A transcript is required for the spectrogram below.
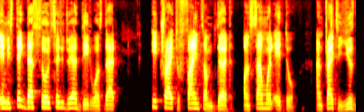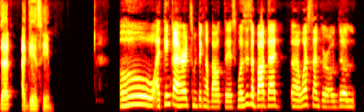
a mistake that so- Seidou Njoya did was that he tried to find some dirt on Samuel Eto'o and tried to use that against him. Oh, I think I heard something about this. Was this about that? Uh, what's that girl? The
